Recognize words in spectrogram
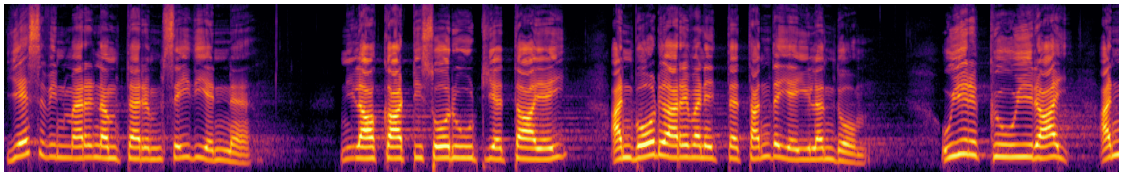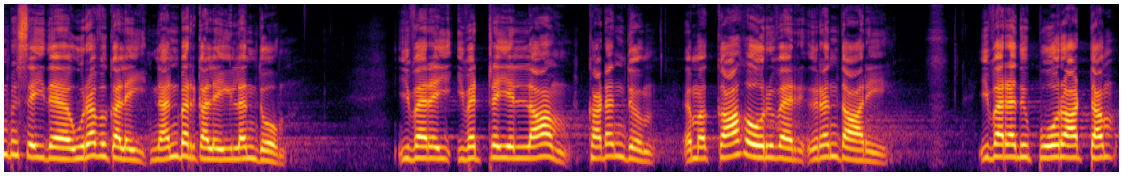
இயேசுவின் மரணம் தரும் செய்தி என்ன? நிலா காட்டி சோறு ஊட்டிய தாயை அன்போடு அரவணைத்த தந்தையை இழந்தோம். உயிருக்கு உயிராய் அன்பு செய்த உறவுகளை நண்பர்களை இழந்தோம். இவரை இவற்றையெல்லாம் கடந்தும் எமக்காக ஒருவர் இறந்தாரே. இவரது போராட்டம்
